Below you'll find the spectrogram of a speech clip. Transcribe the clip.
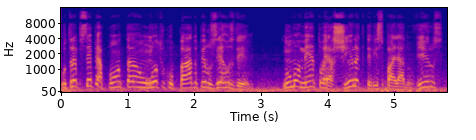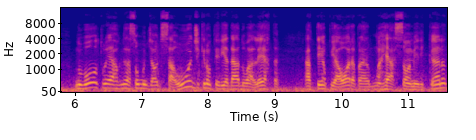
o Trump sempre aponta um outro culpado pelos erros dele. Num momento é a China, que teria espalhado o vírus, no outro é a Organização Mundial de Saúde, que não teria dado um alerta a tempo e a hora para uma reação americana.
